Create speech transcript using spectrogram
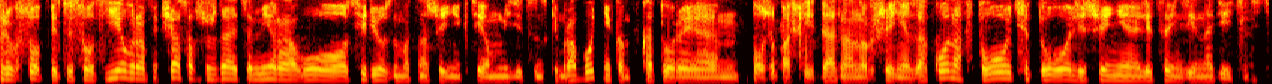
300-500 евро. Сейчас обсуждается мера о серьезном отношении к тем медицинским работникам, которые тоже пошли да, на нарушение закона, вплоть до лишения лицензии на деятельность.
